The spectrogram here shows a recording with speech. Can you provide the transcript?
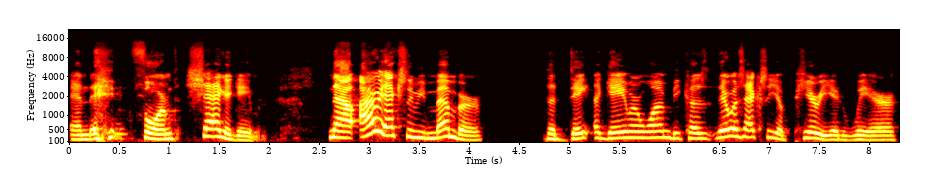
and they formed Shag a Gamer. Now, I actually remember the Date a Gamer one because there was actually a period where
